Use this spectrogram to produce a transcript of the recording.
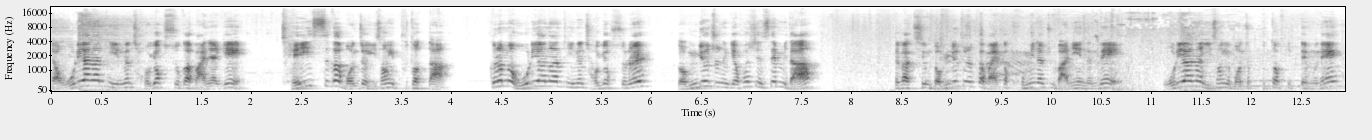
자 오리아나한테 있는 저격수가 만약에 제이스가 먼저 이성이 붙었다 그러면 오리아나한테 있는 저격수를 넘겨주는 게 훨씬 셉니다 제가 지금 넘겨줄까 말까 고민을 좀 많이 했는데 오리아나 이성이 먼저 붙었기 때문에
